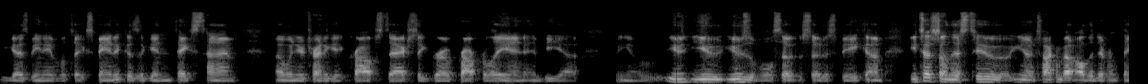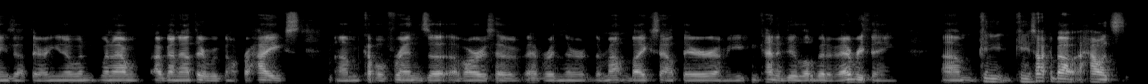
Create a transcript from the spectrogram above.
you guys being able to expand it because, again, it takes time uh, when you're trying to get crops to actually grow properly and, and be a, you know you, you usable so so to speak. Um, you touched on this too you know talking about all the different things out there. You know when when I've, I've gone out there we've gone for hikes. Um, a couple of friends uh, of ours have, have ridden their their mountain bikes out there. I mean you can kind of do a little bit of everything. Um, can you can you talk about how it's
